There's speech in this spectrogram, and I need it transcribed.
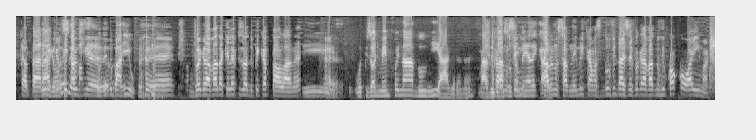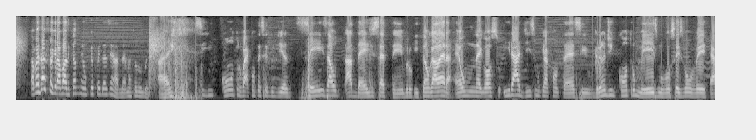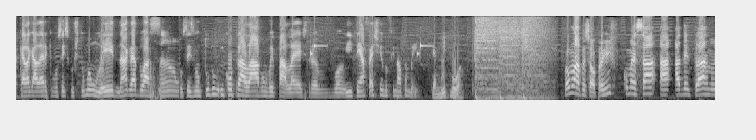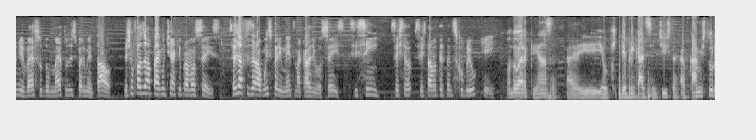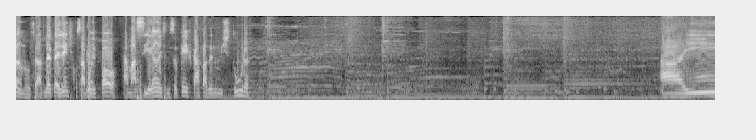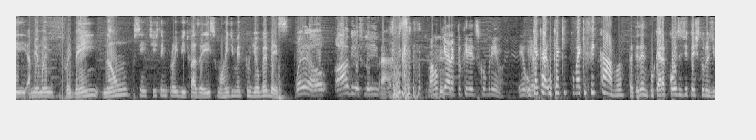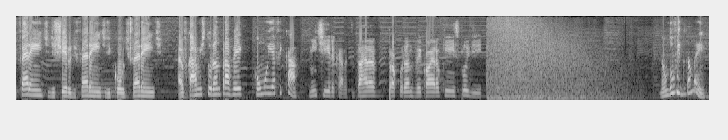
Cataraca, Liga, eu um sei o que é. dentro do barril. É, foi gravado aquele episódio do pica-pau lá, né? Isso. O episódio mesmo foi na do Niágara, né? Mas a do o cara Iguaçu não também nem- é O legal. cara não sabe nem brincar, mas se duvidar, isso aí foi gravado no Rio Cocó aí, macho. Na verdade foi gravado em canto nenhum porque foi desenhado, né? Mas tudo bem. Aí esse encontro vai acontecer do dia 6 ao, a 10 de setembro. Então, galera, é um negócio iradíssimo que acontece. Um grande encontro mesmo. Vocês vão ver. É aquela galera que vocês costumam ler na graduação. Vocês vão tudo encontrar lá, vão ver palestra. vão- e tem a festinha do final também. Que é muito boa. Vamos lá, pessoal. Pra gente começar a adentrar no universo do método experimental, deixa eu fazer uma perguntinha aqui pra vocês. Vocês já fizeram algum experimento na casa de vocês? Se sim, vocês estavam tentando descobrir o quê? Quando eu era criança, aí eu queria brincar de cientista, aí eu ficava misturando, sei lá, detergente com sabão em pó, amaciante, não sei o que, e ficava fazendo mistura. Aí a minha mãe foi bem não cientista e me proibiu de fazer isso, morrendo de medo que um dia eu bebesse. Well, obviously, Pra- Mas o que era que tu queria descobrir, mano? Eu- o que é que, o que é que, como é que ficava, tá entendendo? Porque era coisas de texturas diferentes, de cheiro diferente, de cor diferente. Aí eu ficava misturando pra ver como ia ficar. Mentira, cara. Tu tava procurando ver qual era o que ia explodir. Não duvido também.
